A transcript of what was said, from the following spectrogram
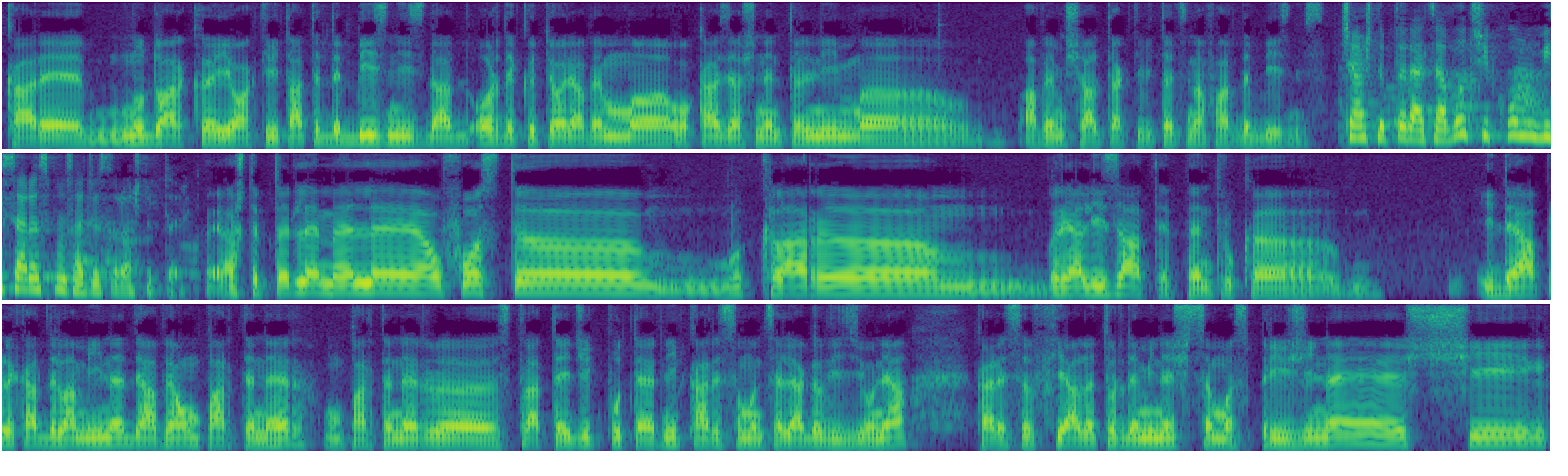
care nu doar că e o activitate de business, dar ori de câte ori avem uh, ocazia și ne întâlnim, uh, avem și alte activități în afară de business. Ce așteptări ați avut și cum vi s-a răspuns acestor așteptări? Păi, așteptările mele au fost uh, clar uh, realizate, pentru că Ideea a plecat de la mine de a avea un partener, un partener uh, strategic, puternic, care să mă înțeleagă viziunea, care să fie alături de mine și să mă sprijine și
